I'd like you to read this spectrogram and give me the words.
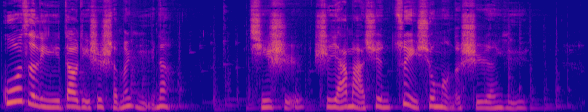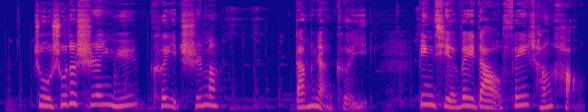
锅子里到底是什么鱼呢？其实是亚马逊最凶猛的食人鱼。煮熟的食人鱼可以吃吗？当然可以，并且味道非常好。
